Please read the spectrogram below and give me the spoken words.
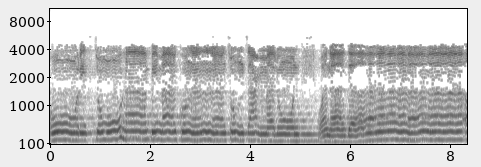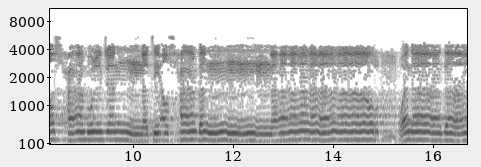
أورثتموها بما كنتم تعملون. ونادى أصحاب الجنة أصحاب النار. ونادى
